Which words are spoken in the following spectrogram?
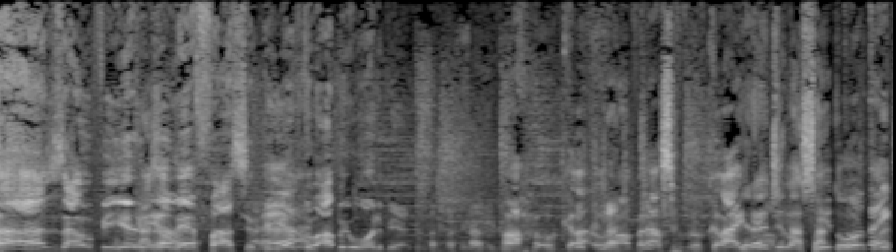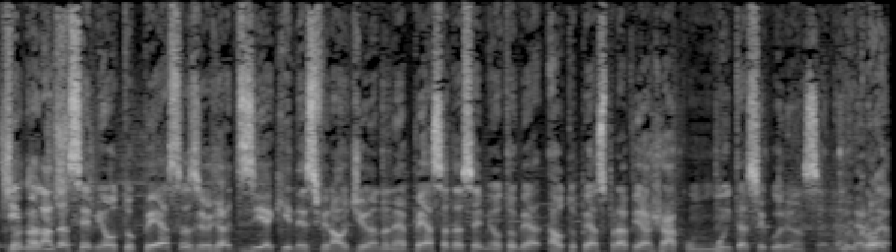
Ah, Zé, o Pinheiro mesmo é fácil. O Pinheiro, tu abre o olho, Pinheiro. Cla- um abraço pro Clayton. Grande laçador, E toda a equipe lá da Semi Autopeças, eu já dizia aqui nesse final de ano, né? Peça da Semi Autope- Autopeças pra viajar com muita segurança, né? E o né,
